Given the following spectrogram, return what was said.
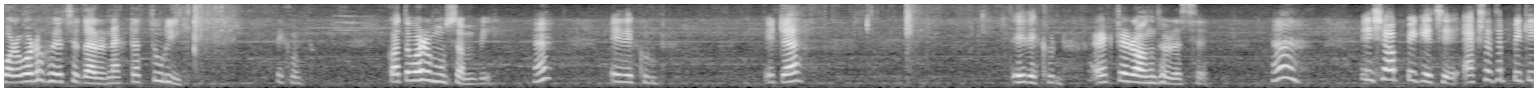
বড় বড় হয়েছে দারুণ, একটা তুলি। দেখুন, কত বড় মুসাম্বি হ্যাঁ? এই দেখুন, এটা, এই দেখুন, আরেকটা রং ধরেছে। হ্যাঁ এই সব পেকেছে। একসাথে পেকে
